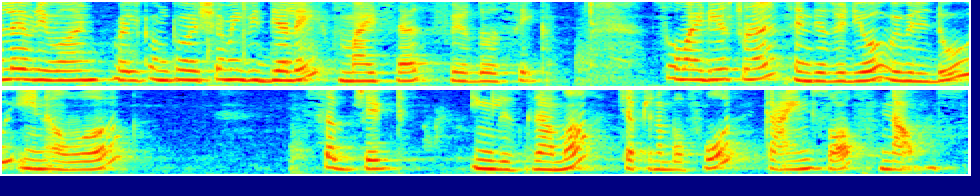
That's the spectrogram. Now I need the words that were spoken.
Hello everyone, welcome to Ashramik Vidyalay. Myself Firdos Sikh. So my dear students, in this video we will do in our subject English grammar chapter number 4 kinds of nouns.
